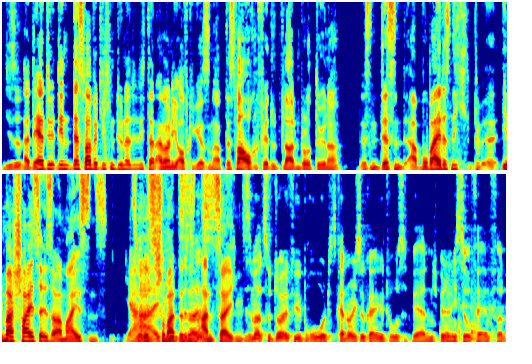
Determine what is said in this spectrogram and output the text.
Diese, Äh, Der, den, das war wirklich ein Döner, den ich dann einfach nicht aufgegessen habe. Das war auch ein Viertel Fladenbrot-Döner. Das sind, das sind, wobei das nicht äh, immer scheiße ist, aber meistens. so, das ist schon mal, das ist ein Anzeichen. Das ist immer zu doll viel Brot. Das kann doch nicht so geil getoastet werden. Ich bin da nicht so Fan von.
